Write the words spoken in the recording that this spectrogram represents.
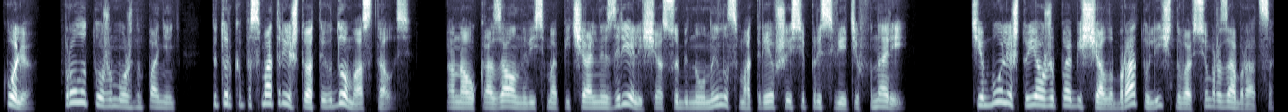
«Коля, Фрола тоже можно понять. Ты только посмотри, что от их дома осталось». Она указала на весьма печальное зрелище, особенно уныло смотревшееся при свете фонарей. Тем более, что я уже пообещала брату лично во всем разобраться.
